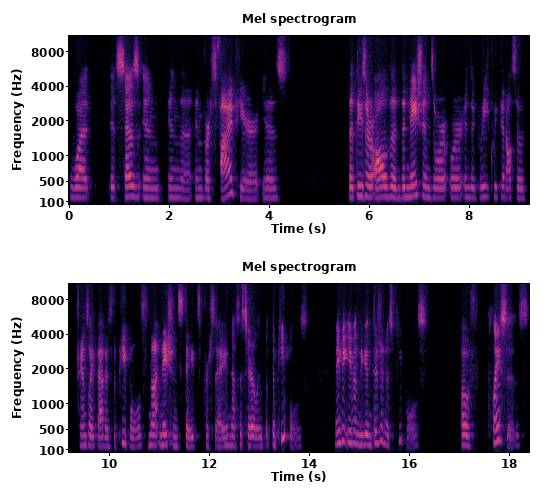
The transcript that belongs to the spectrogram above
what it says in in the in verse 5 here is that these are all the the nations or or in the greek we could also translate that as the peoples not nation states per se mm-hmm. necessarily but the peoples maybe even the indigenous peoples of places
